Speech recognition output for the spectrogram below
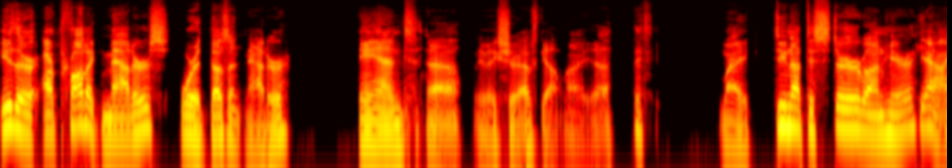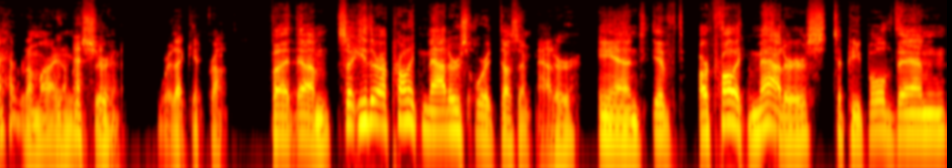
either our product matters or it doesn't matter, and uh, let me make sure I've got my uh, my do not disturb on here. Yeah, I have it on mine. I'm not sure where that came from. But um, so either our product matters or it doesn't matter. And if our product matters to people, then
